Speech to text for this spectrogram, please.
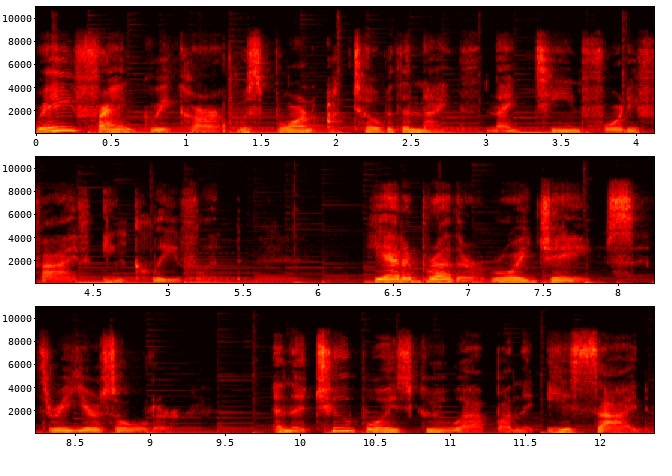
Ray Frank Gricar was born October the 9th, 1945, in Cleveland. He had a brother, Roy James, three years older, and the two boys grew up on the east side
